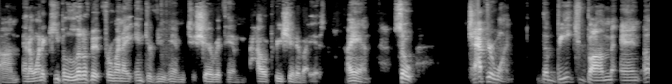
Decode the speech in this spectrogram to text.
Um, and I want to keep a little bit for when I interview him to share with him how appreciative I is. I am. So, chapter one, the beach bum, and oh,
